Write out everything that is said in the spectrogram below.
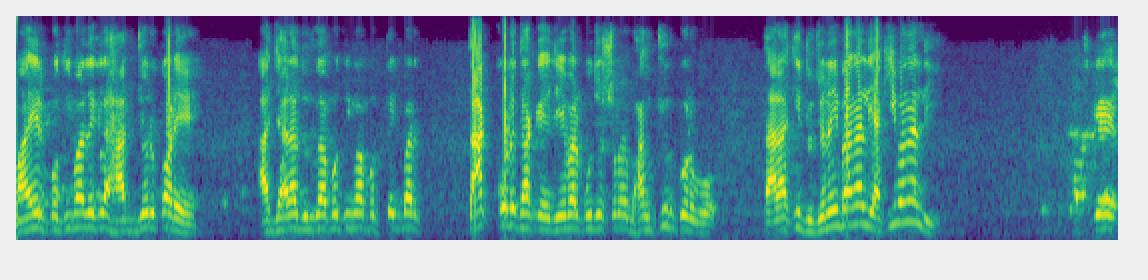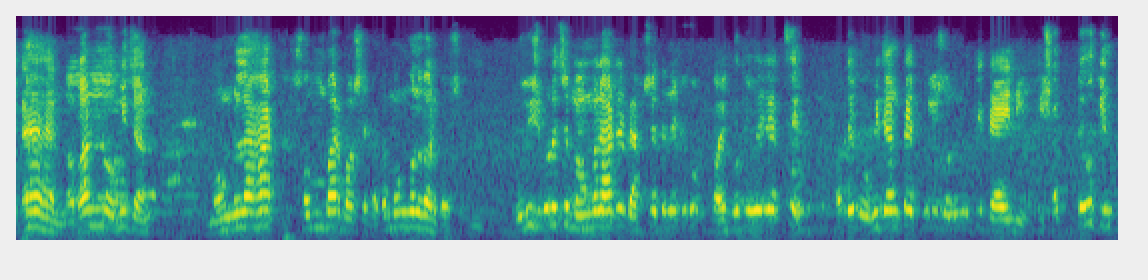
মায়ের প্রতিমা দেখলে হাত জোর করে, আর যারা দুর্গা প্রতিমা প্রত্যেকবার তাক করে থাকে যে এবার পুজোর সময় ভাঙচুর করব। তারা কি দুজনেই বাঙালি? একই বাঙালি? আজকে হ্যাঁ, হ্যাঁ, নবান্ন অভিযান মঙ্গলাহাট সোমবার বসে না তো মঙ্গলবার বসে। পুলিশ বলেছে মঙ্গলাহাটের ব্যবসাতে নাকি খুব ক্ষয়ক্ষতি হয়ে যাচ্ছে অতএব অভিযানটায় পুলিশ অনুমতি দেয়নি। এ সত্ত্বেও কিন্তু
